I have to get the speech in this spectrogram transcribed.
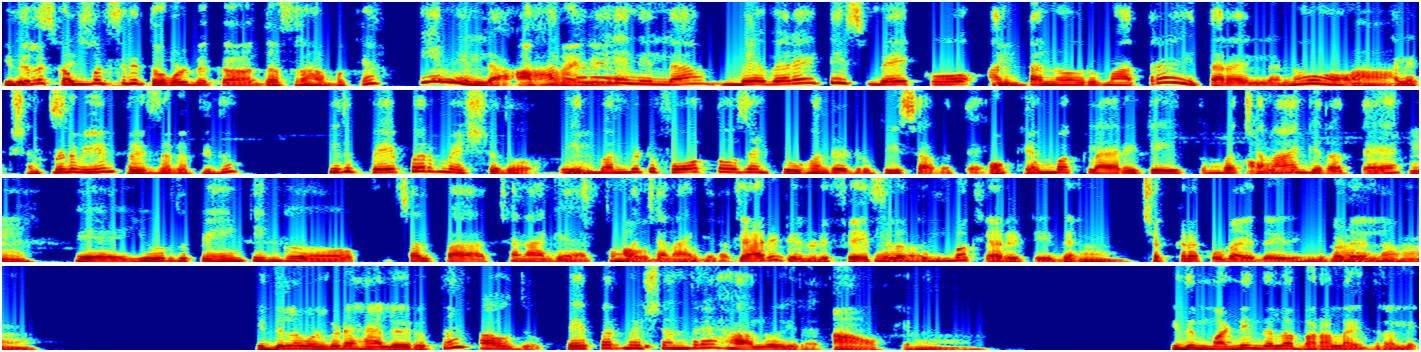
ಇದೆಲ್ಲ. ಕಂಪಲ್ಸರಿ ತಗೊಳ್ಬೇಕಾ ದಸರಾ ಹಬ್ಬಕ್ಕೆ? ಏನಿಲ್ಲ ಆತರ ಏನಿಲ್ಲ. ವೆರೈಟೀಸ್ ಬೇಕು ಅಂತ ಅನ್ನೋರು ಮಾತ್ರ ಈ ತರ ಎಲ್ಲಾನು. ಕಲೆಕ್ಷನ್ ಮೇಡಮ್ ಏನ್ ಪ್ರೈಸ್ ಆಗತ್ತೆ ಇದು? ಇದು ಪೇಪರ್ ಮೆಶ್ ಇದು ಇದು ಬಂದ್ಬಿಟ್ಟು four thousand two hundred rupees ಆಗುತ್ತೆ. ತುಂಬಾ ಕ್ಲಾರಿಟಿ ತುಂಬಾ. ಚೆನ್ನಾಗಿರತ್ತೆ. ಇವ್ರದ್ದು ಪೇಂಟಿಂಗ್ ಸ್ವಲ್ಪ ಚೆನ್ನಾಗಿ ತುಂಬಾ ಚೆನ್ನಾಗಿರುತ್ತೆ. ಕ್ಲಾರಿಟಿ ನೋಡಿ ಫೇಸ್ ಎಲ್ಲ ತುಂಬಾ ಕ್ಲಾರಿಟಿ ಇದೆ. ಚಕ್ರ ಕೂಡ ಇದೆ ಹಿಂದ್ಗಡೆ ಎಲ್ಲ. ಇದೆಲ್ಲ ಒಳಗಡೆ ಹ್ಯಾಲೋ ಇರುತ್ತಾ? ಹೌದು. ಪೇಪರ್ ಮೆಶ್ ಅಂದ್ರೆ ಹಾಲು ಇರುತ್ತೆ. ಇದು ಮಣ್ಣಿಂದೆಲ್ಲ ಬರಲ್ಲ ಇದ್ರಲ್ಲಿ.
